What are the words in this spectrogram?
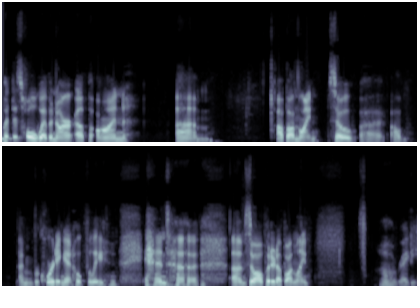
put this whole webinar up on um, up online. So uh, I'll I'm recording it, hopefully, and uh, um, so I'll put it up online. Alrighty.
